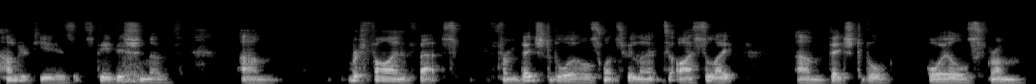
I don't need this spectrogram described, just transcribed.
100 years, it's the addition of um, refined fats from vegetable oils once we learnt to isolate um, vegetable oils from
